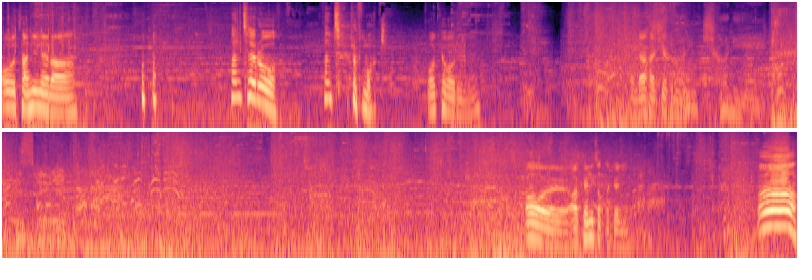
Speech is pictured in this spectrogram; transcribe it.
어우 잔인해라. 한 채로 한 채로 먹혀 먹혀버리네. 어, 내가 갈게 그러면. 어, 예, 예. 아 괜히 썼다 괜히. 어,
